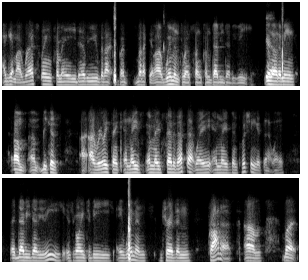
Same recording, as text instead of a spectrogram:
I get my wrestling from AEW, but I but but I get my women's wrestling from WWE. You yeah. know what I mean? Um, um because I, I really think, and they've and they've set it up that way, and they've been pushing it that way, that WWE is going to be a women's driven product. Um, but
